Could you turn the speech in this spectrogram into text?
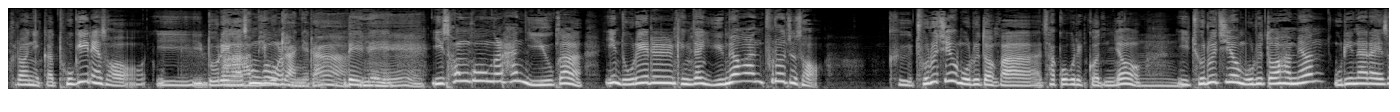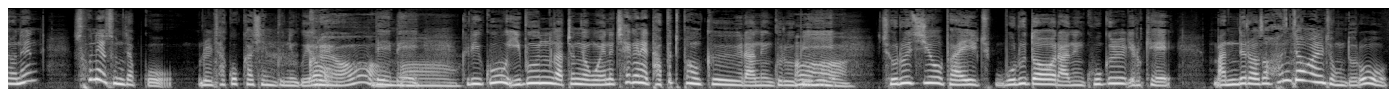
그러니까 독일에서 이 노래가 아, 성공을 합니다. 아니라 네네. 예. 이 성공을 한 이유가 이 노래를 굉장히 유명한 프로듀서 그 조르지오 모르더가 작곡을 했거든요. 음. 이 조르지오 모르더 하면 우리나라에서는 손에 손잡고 를 작곡하신 분이고요. 그래요? 네네. 어. 그리고 이분 같은 경우에는 최근에 다프트 펑크라는 그룹이 어. Giorgio by Moroder라는 곡을 이렇게 만들어서 헌정할 정도로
